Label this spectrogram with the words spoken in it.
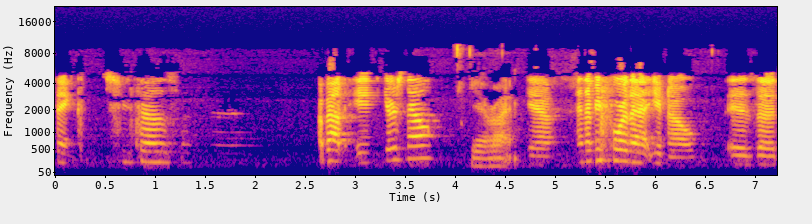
think. 2000. About eight years now. Yeah, right. Yeah, and then before that, you know, is an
